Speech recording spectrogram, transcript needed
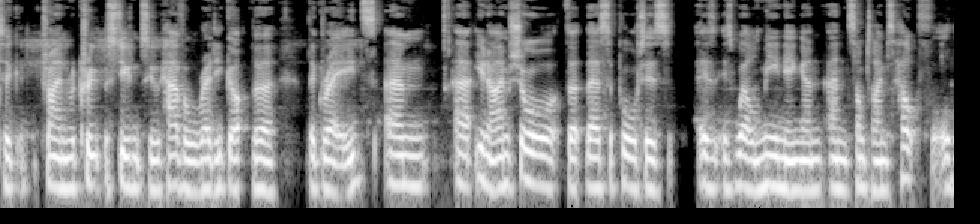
to try and recruit the students who have already got the the grades. Um, uh, you know, I'm sure that their support is is, is well meaning and, and sometimes helpful.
